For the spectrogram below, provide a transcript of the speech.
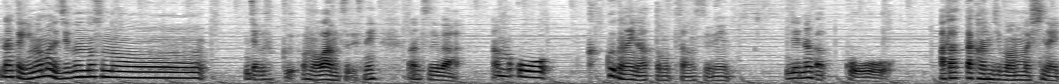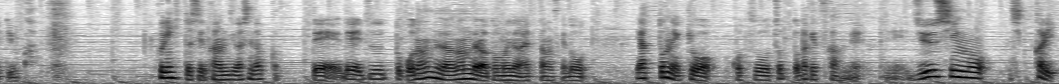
なんか今まで自分のその、ジャブフック、まあワンツーですね。ワンツーがあんまこう、かっこよくないなと思ってたんですよね。で、なんかこう、当たった感じもあんまりしないというか、クリーンヒットしてる感じがしなくて、で、ずっとこう、なんでだなんでだと思いながらやってたんですけど、やっとね、今日コツをちょっとだけ掴んで、えー、重心をしっかり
